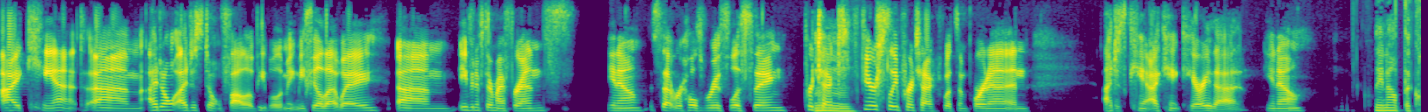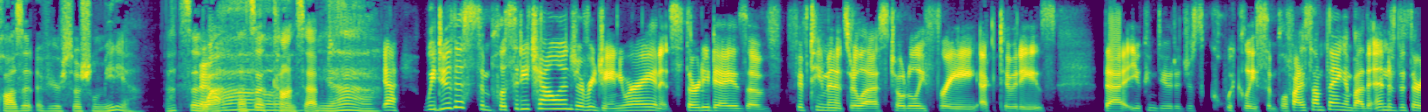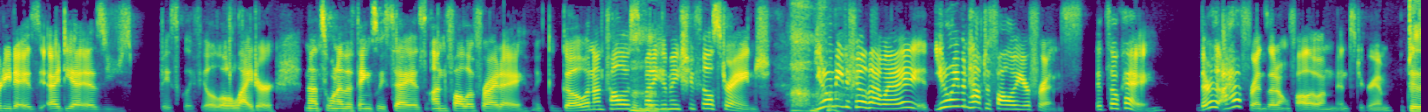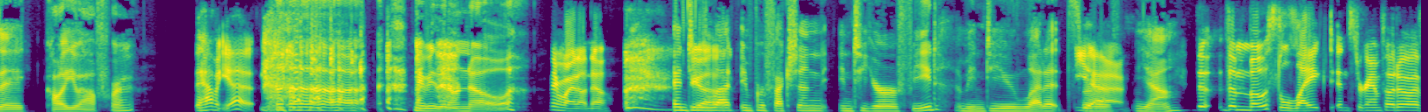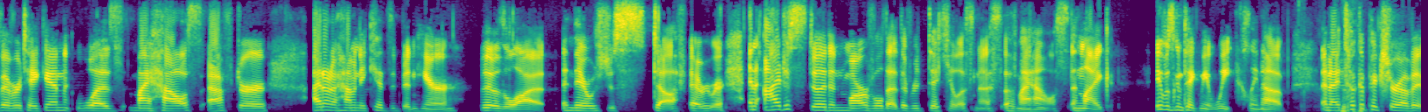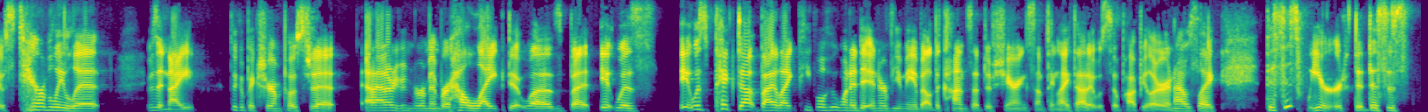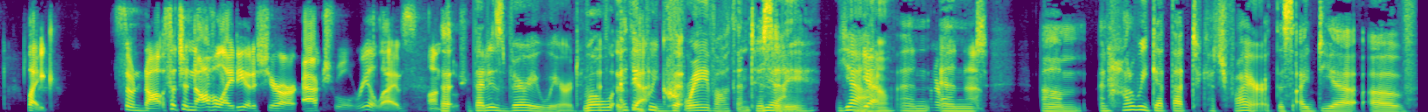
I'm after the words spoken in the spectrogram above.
I can't. Um, I don't. I just don't follow people that make me feel that way. Um, even if they're my friends. You know, it's that whole ruthless thing. Protect, Mm. fiercely protect what's important, and I just can't. I can't carry that. You know. Clean out the closet of your social media. That's a that's a concept. Yeah. Yeah. We do this simplicity challenge every January, and it's 30 days of 15 minutes or less, totally free activities that you can do to just quickly simplify something. And by the end of the 30 days, the idea is you just basically feel a little lighter. And that's one of the things we say is unfollow Friday. Like go and unfollow somebody who makes you feel strange. You don't need to feel that way. You don't even have to follow your friends. It's okay. There, I have friends I don't follow on Instagram. Do they call you out for it? They haven't yet. Maybe they don't know. they might not know. And do Yeah. you let imperfection into your feed? I mean, do you let it sort Yeah. of yeah. the the most liked Instagram photo I've ever taken was my house after I don't know how many kids had been here. But it was a lot. And there was just stuff everywhere. And I just stood and marveled at the ridiculousness of my house. And like it was gonna take me a week to clean up. And I took a picture of it. It was terribly lit. It was at night. Took a picture and posted it. And I don't even remember how liked it was, but it was it was picked up by like people who wanted to interview me about the concept of sharing something like that. It was so popular. And I was like, this is weird that this is like so not such a novel idea to share our actual real lives on That, social that media. is very weird. Well, I think Yeah. we crave authenticity. Yeah, Yeah. and 100%. and um and how do we get that to catch fire? This idea of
